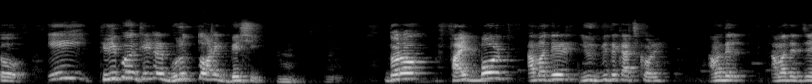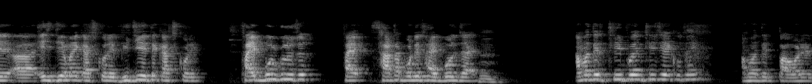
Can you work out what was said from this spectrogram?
তো এই থ্রি পয়েন্ট থ্রিটার গুরুত্ব অনেক বেশি। ধরো ফাইভ ভোল্ট আমাদের ইউএসবি তে কাজ করে আমাদের আমাদের যে এইচডিএমআই কাজ করে ভিজিএ তে কাজ করে। ফাইভ ভোল্টগুলো ফাইভ সাটা বোর্ডে ফাইভ বল যায়। আমাদের থ্রি পয়েন্ট থ্রি যায় কোথায়? আমাদের পাওয়ারের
